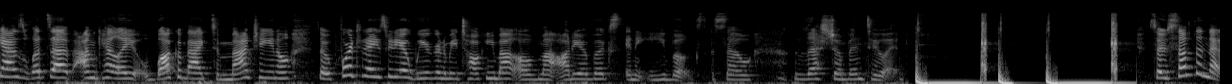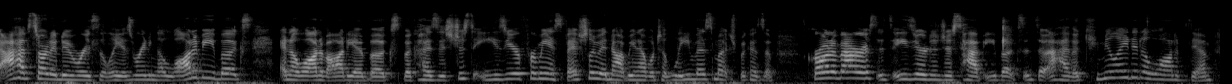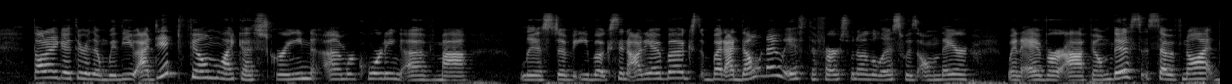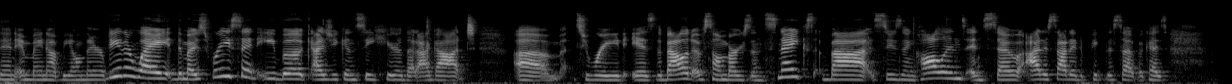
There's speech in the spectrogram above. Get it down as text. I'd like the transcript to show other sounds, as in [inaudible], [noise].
guys, what's up? I'm Kelly. Welcome back to my channel. So for today's video, we are going to be talking about all of my audiobooks and ebooks. So let's jump into it. So something that I have started doing recently is reading a lot of ebooks and a lot of audiobooks because it's just easier for me, especially with not being able to leave as much because of coronavirus. It's easier to just have ebooks. And so I have accumulated a lot of them. Thought I'd go through them with you. I did film like a screen um, recording of my list of ebooks and audiobooks, but I don't know if the first one on the list was on there whenever I filmed this. So if not, then it may not be on there. But either way, the most recent ebook, as you can see here that I got um, to read is The Ballad of Songbirds and Snakes by Suzanne Collins. And so I decided to pick this up because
